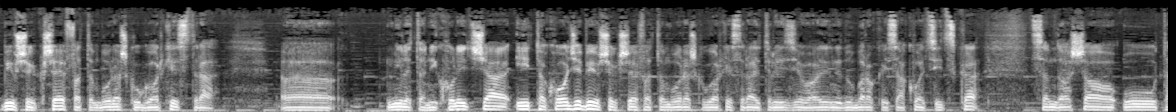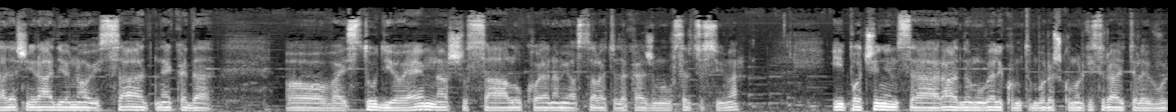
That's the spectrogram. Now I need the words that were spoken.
bivšeg šefa tamburaškog orkestra uh, Mileta Nikolića i takođe bivšeg šefa tamburaškog orkestra radio televizije Vojvodine Dubaroka i Sakova Cicka sam došao u tadašnji radio Novi Sad, nekada ovaj, Studio M, našu salu koja nam je ostala, eto da kažemo, u srcu svima. I počinjem sa radom u velikom tamburaškom orkestru radio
